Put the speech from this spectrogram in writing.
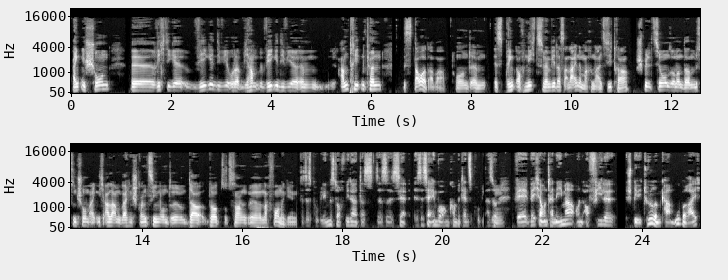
eigentlich schon äh, richtige Wege, die wir, oder wir haben Wege, die wir ähm, antreten können. Es dauert aber. Und ähm, es bringt auch nichts, wenn wir das alleine machen als Sitra-Spedition, sondern da müssen schon eigentlich alle am gleichen Strang ziehen und äh, da dort sozusagen äh, nach vorne gehen. Das, Problem ist doch wieder, dass das ist ja, es ist ja irgendwo auch ein Kompetenzproblem. Also Mhm. wer, welcher Unternehmer und auch viele Spediteure im KMU-Bereich,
